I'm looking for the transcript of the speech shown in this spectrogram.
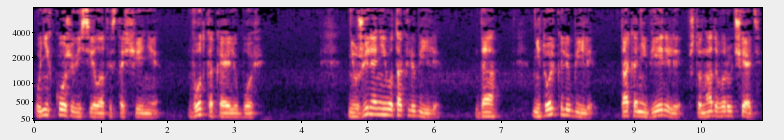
у них кожа висела от истощения. Вот какая любовь. Неужели они его так любили? Да, не только любили, так они верили, что надо выручать,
